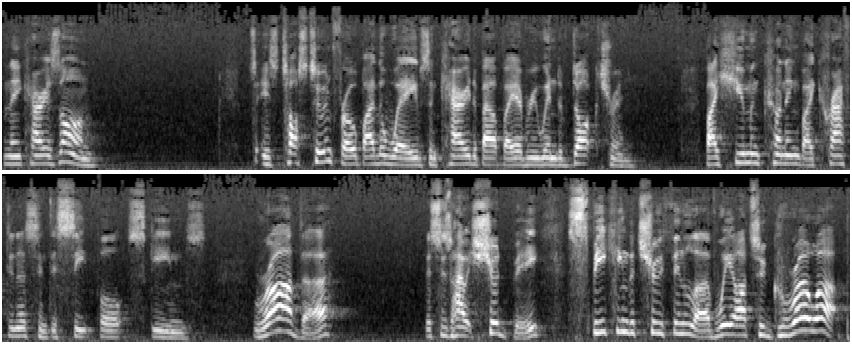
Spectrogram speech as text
And then he carries on. Is tossed to and fro by the waves and carried about by every wind of doctrine, by human cunning, by craftiness and deceitful schemes. Rather, this is how it should be, speaking the truth in love, we are to grow up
